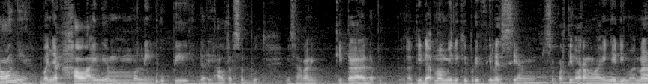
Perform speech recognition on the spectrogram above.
halnya banyak hal lain yang melingkupi dari hal tersebut. Misalkan kita dapat eh, tidak memiliki privilege yang seperti orang lainnya di mana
